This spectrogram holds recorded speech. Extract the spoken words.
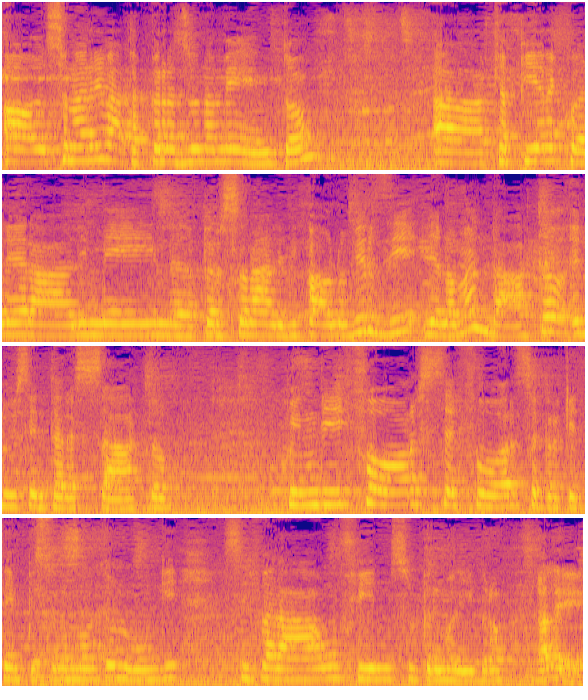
Ho- sono arrivata per ragionamento a capire qual era l'email personale di Paolo Virzì, gliel'ho mandato e lui si è interessato. Quindi forse, forse, perché i tempi sono molto lunghi, si farà un film sul primo libro. Ale,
